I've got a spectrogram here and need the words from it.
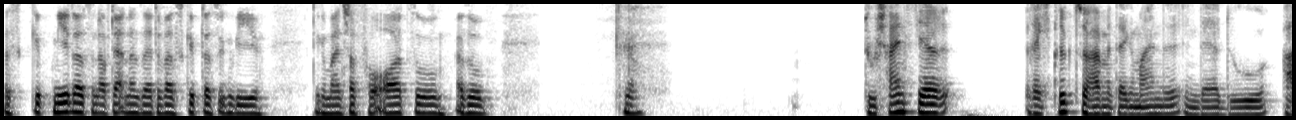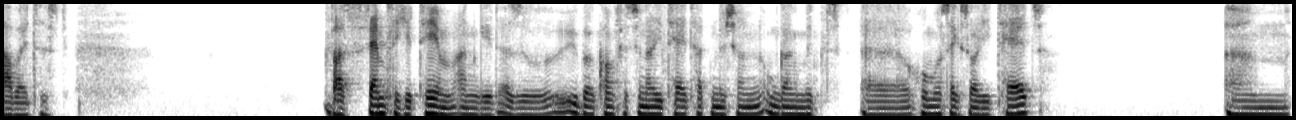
was gibt mir das und auf der anderen Seite, was gibt das irgendwie der Gemeinschaft vor Ort so, also ja. Du scheinst ja recht Glück zu haben mit der Gemeinde, in der du arbeitest. Was sämtliche Themen angeht, also über Konfessionalität hatten wir schon Umgang mit äh, Homosexualität. Ähm,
